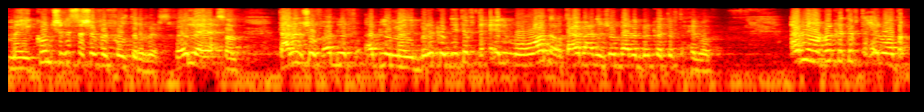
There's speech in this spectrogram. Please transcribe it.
ما يكونش لسه شايف ال fault reverse فإيه اللي هيحصل؟ تعال نشوف قبل قبل ما ال breaker دي تفتح إيه الوضع وتعالى بعد نشوف بعد ال breaker تفتح الوضع. قبل ما ال breaker تفتح إيه الوضع؟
